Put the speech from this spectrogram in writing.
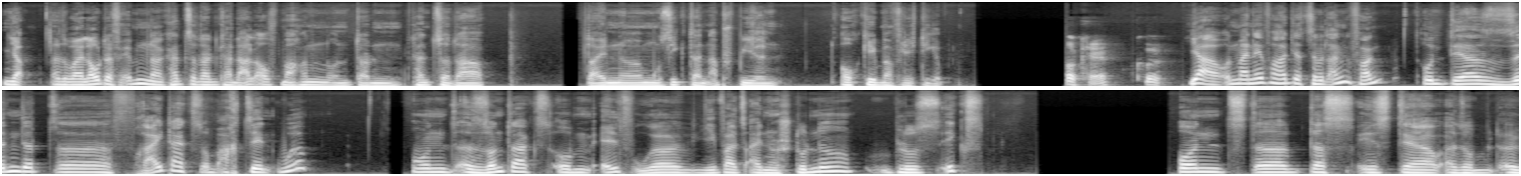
Ja, also bei Laut FM, da kannst du dann einen Kanal aufmachen und dann kannst du da deine Musik dann abspielen. Auch GEMA-pflichtige. Okay, cool. Ja, und mein Neffe hat jetzt damit angefangen und der sendet äh, freitags um 18 Uhr und äh, sonntags um 11 Uhr jeweils eine Stunde plus X. Und äh, das ist der, also äh,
